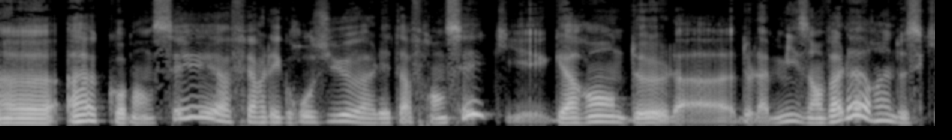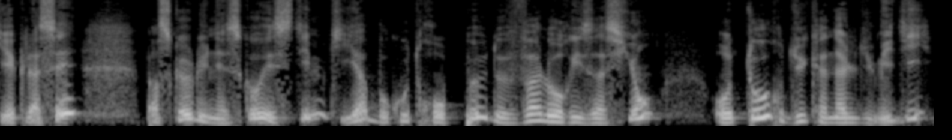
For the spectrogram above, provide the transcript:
euh, a commencé à faire les gros yeux à l'État français, qui est garant de la, mise en valeur hein, de ce qui est classé, parce que l'UNESCO estime qu'il y a beaucoup trop peu de valorisation autour du canal du Midi,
